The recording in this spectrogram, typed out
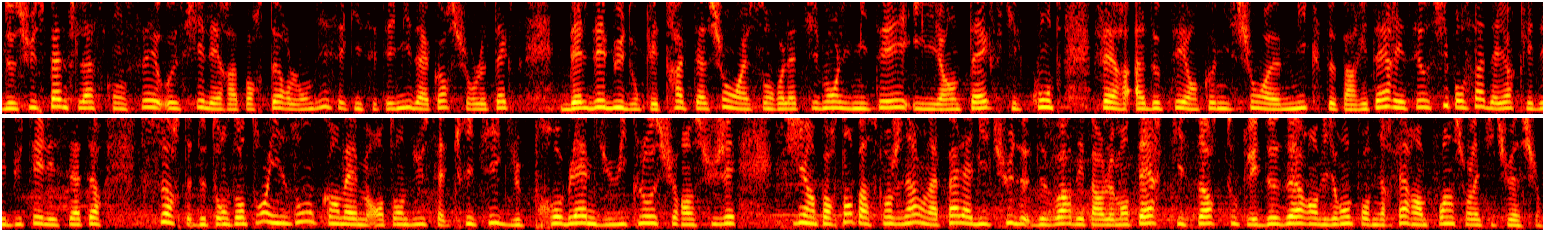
de suspense. Là, ce qu'on sait aussi, les rapporteurs l'ont dit, c'est qu'ils s'étaient mis d'accord sur le texte dès le début. Donc les tractations, elles sont relativement limitées. Il y a un texte qu'ils comptent faire adopter en commission euh, mixte paritaire. Et c'est aussi pour ça d'ailleurs que les députés et les sénateurs sortent de temps en temps. Ils ont quand même entendu cette critique du problème du huis clos sur un sujet si important parce qu'en général, on n'a pas l'habitude de de voir des parlementaires qui sortent toutes les deux heures environ pour venir faire un point sur la situation.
